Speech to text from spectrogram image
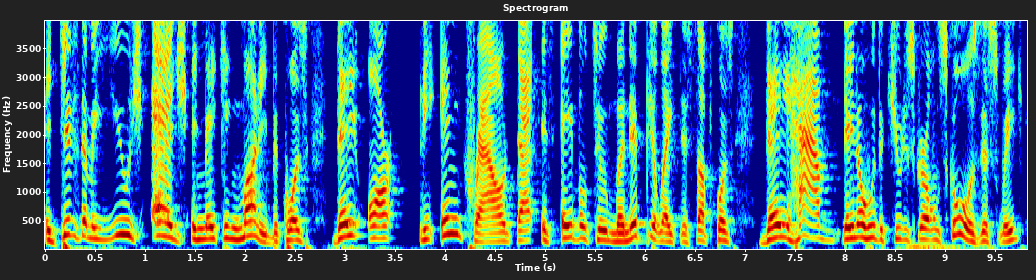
it gives them a huge edge in making money because they are the in crowd that is able to manipulate this stuff because they have they know who the cutest girl in school is this week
